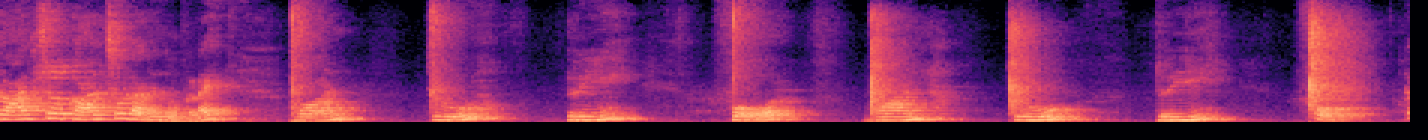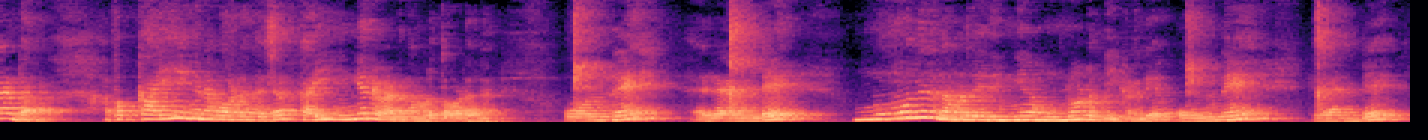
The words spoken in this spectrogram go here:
കാൽച്ചോ കാൽച്ചോട് നോക്കണേ. വൺ ടു ത്രീ ഫോർ വൺ ടു ത്രീ ഫോർ കണ്ടോ? അപ്പോൾ കൈ എങ്ങനെ പോകണമെന്ന് വെച്ചാൽ കൈ ഇങ്ങനെ വേണം നമ്മൾ തുടങ്ങാൻ. ഒന്ന് രണ്ട് മൂന്നിന് നമ്മൾ ഇങ്ങനെ മുന്നോട്ട് നീക്കണത് ഒന്ന് രണ്ട്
